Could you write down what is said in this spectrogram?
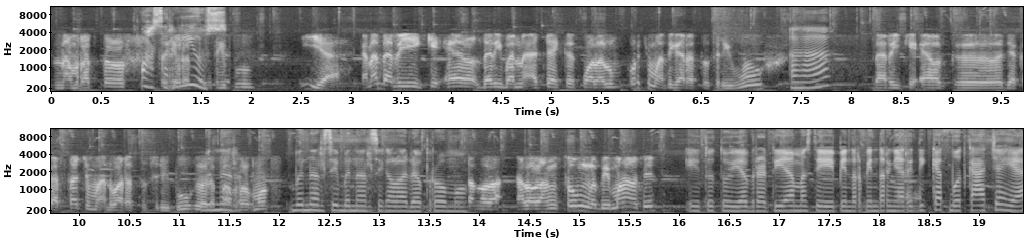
600 Wah, serius? 700 ribu. Iya, karena dari KL dari Banda Aceh ke Kuala Lumpur cuma 300 ribu, Aha, dari KL ke Jakarta cuma 200 ribu kalau bener, dapat promo. bener sih bener sih kalau ada promo. Kalau kalau langsung lebih mahal sih. Itu tuh ya berarti ya mesti pinter-pinter nyari tiket buat ke Aceh ya.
